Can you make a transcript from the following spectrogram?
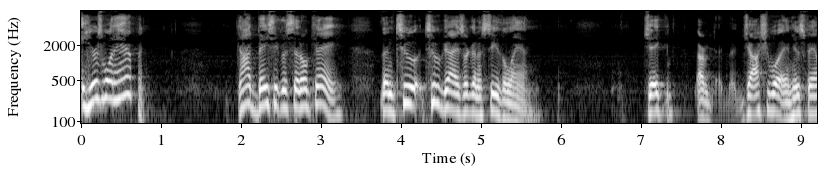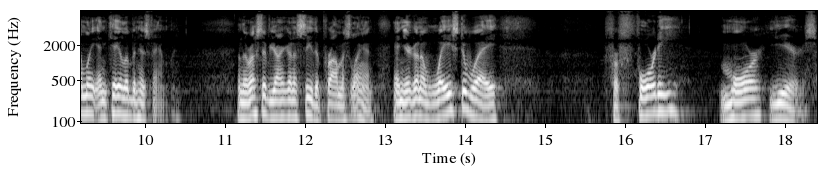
here's what happened God basically said, okay, then two, two guys are going to see the land. Jacob, or Joshua and his family, and Caleb and his family. And the rest of you aren't going to see the promised land. And you're going to waste away for 40 more years.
